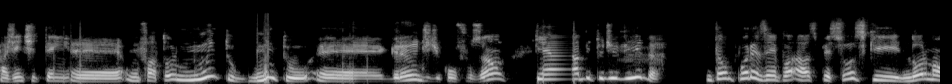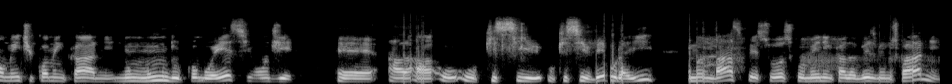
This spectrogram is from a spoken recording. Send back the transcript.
a gente tem é, um fator muito, muito é, grande de confusão, que é hábito de vida. Então, por exemplo, as pessoas que normalmente comem carne num mundo como esse, onde é, a, a, o, o, que se, o que se vê por aí mandar as pessoas comerem cada vez menos carne,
